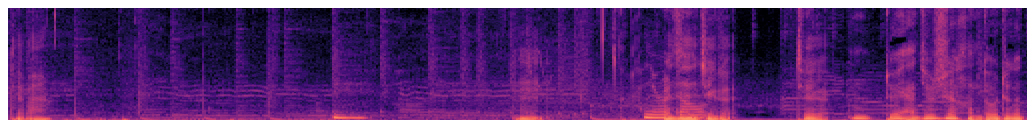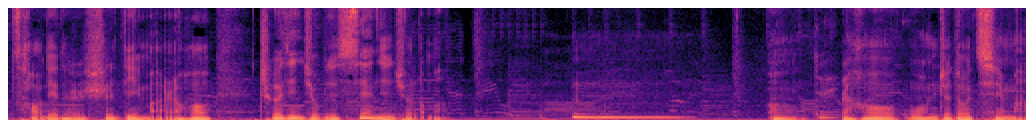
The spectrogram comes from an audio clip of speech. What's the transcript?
对吧？嗯嗯，而且这个。这个嗯，对啊，就是很多这个草地它是湿地嘛，然后车进去不就陷进去了吗？嗯，嗯，对。然后我们就都骑马。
